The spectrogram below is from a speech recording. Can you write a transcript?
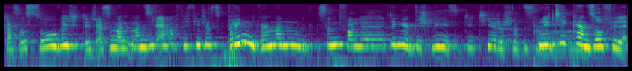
das ist so wichtig. Also man, man sieht einfach, wie viel es bringt, wenn man sinnvolle Dinge beschließt, die Tiere schützen. Politik kann so viel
